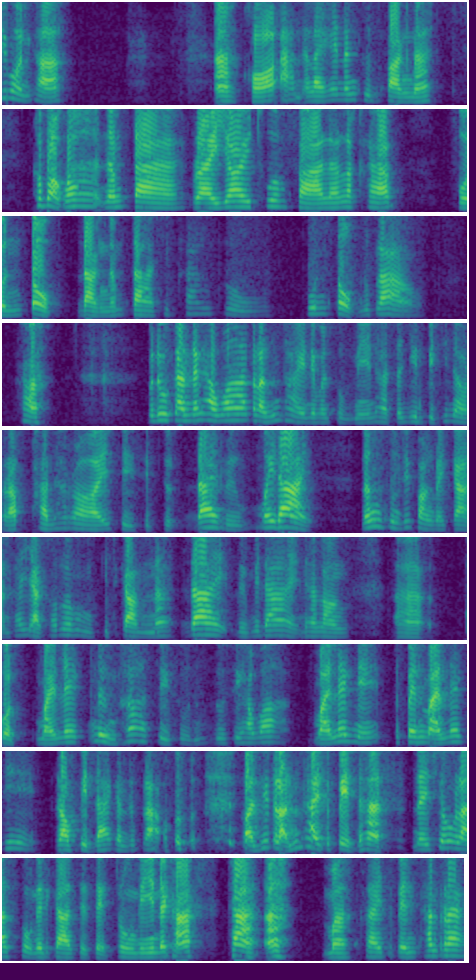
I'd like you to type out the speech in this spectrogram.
พี่พลคะอะ ขออ่านอะไรให้นักทุนฟังนะ เขาบอกว่าน้ำตารายย่อยท่วมฟ้าแล้วล่ะครับ ฝนตกดั่งน้ำตาที่พรั่งพรูหุ้นตกหรือเปล่า ค่ะ มาดูกันนะคะว่าตลาดหุ้นไทยในวันศุกร์นี้นะคะจะยืนปิดที่แนวรับ 1,540 จุดได้หรือไม่ได้ นักลงทุนที่ฟังรายการ ถ้าอยากเข้าร่วมกิจกรรมนะ ได้หรือไม่ได้นะคะลองอา กดหมายเลข 1540 ดูสิคะว่า หมายเลขนี้จะเป็นหมายเลขที่เราปิดได้กันหรือเปล่า ก่อนที่ตลาดหุ้นไทยจะปิดนะคะในช่วงเวลา 16นาฬิกาเศษๆตรงนี้นะคะ ค่ะ อะ มาใครจะเป็นท่านแรก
